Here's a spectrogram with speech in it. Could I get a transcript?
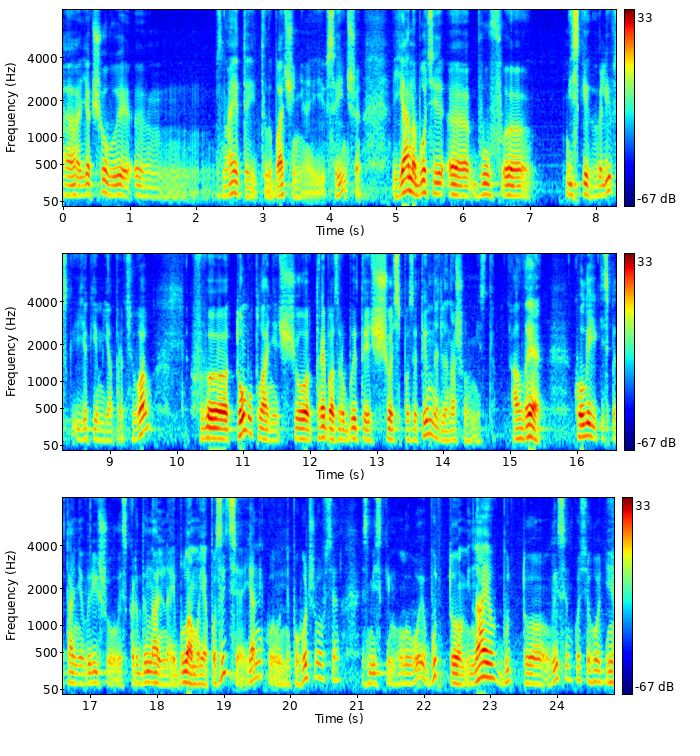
Е, Якщо ви ем, знаєте і телебачення, і все інше, я на боці е, був е, міських голів, з яким я працював, в тому плані, що треба зробити щось позитивне для нашого міста. Але коли якісь питання вирішувались кардинально і була моя позиція, я ніколи не погоджувався з міським головою, будь-то Мінаєв, будь-то Лисенко сьогодні,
